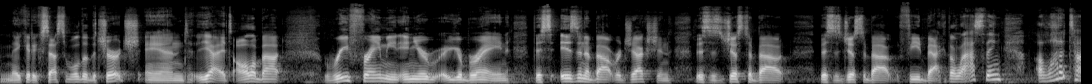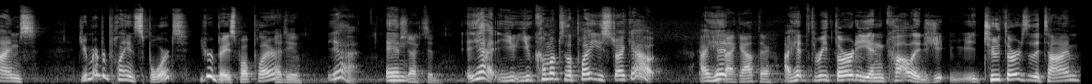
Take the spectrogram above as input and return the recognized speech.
make make it accessible to the church. And yeah, it's all about reframing in your your brain. This isn't about rejection. This is just about this is just about feedback. The last thing, a lot of times, do you remember playing sports? You're a baseball player. I do. Yeah. And rejected. Yeah, you, you come up to the plate, you strike out. I hit back out there. I hit 330 in college. Two thirds of the time,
